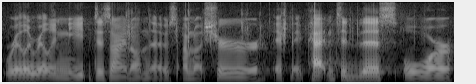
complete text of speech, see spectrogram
Really, really neat design on those. I'm not sure if they patented this or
